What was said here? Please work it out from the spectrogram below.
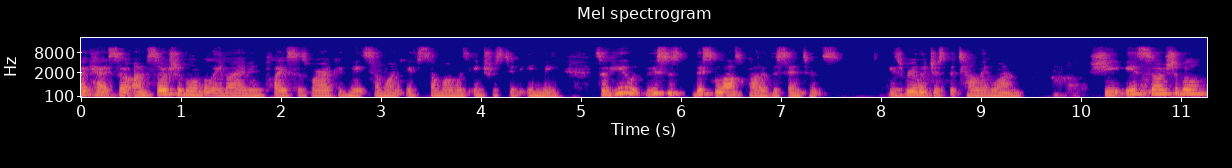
Okay, so I'm sociable and believe I am in places where I could meet someone if someone was interested in me. So here, this is this last part of the sentence is really just the telling one. She is sociable,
